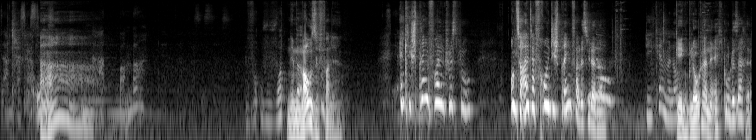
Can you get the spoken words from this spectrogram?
Verdammt, was ist Oh, Ah. Bombe? wo- what Eine Mausefalle. Sprengfallen, Chris Bro. Unser alter Freund, die Sprengfalle ist wieder da. Die kennen wir noch. Gegen Bloater eine echt gute Sache.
